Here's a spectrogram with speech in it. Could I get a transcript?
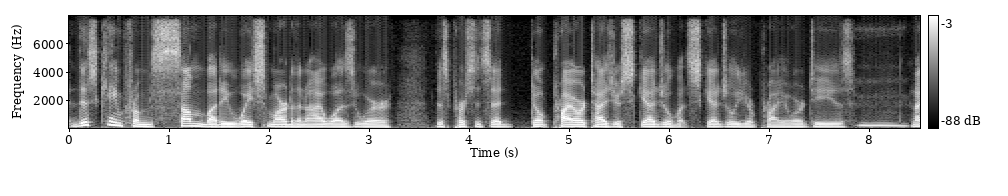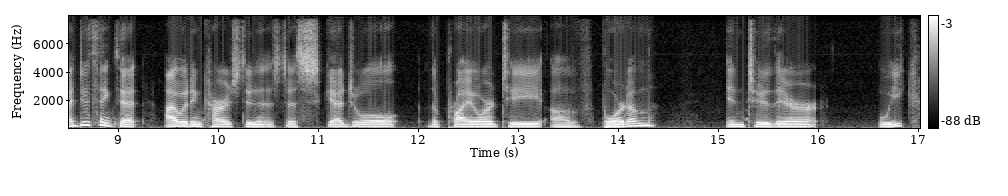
this came from somebody way smarter than I was, where this person said, "Don't prioritize your schedule, but schedule your priorities." Mm. And I do think that I would encourage students to schedule the priority of boredom into their week.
